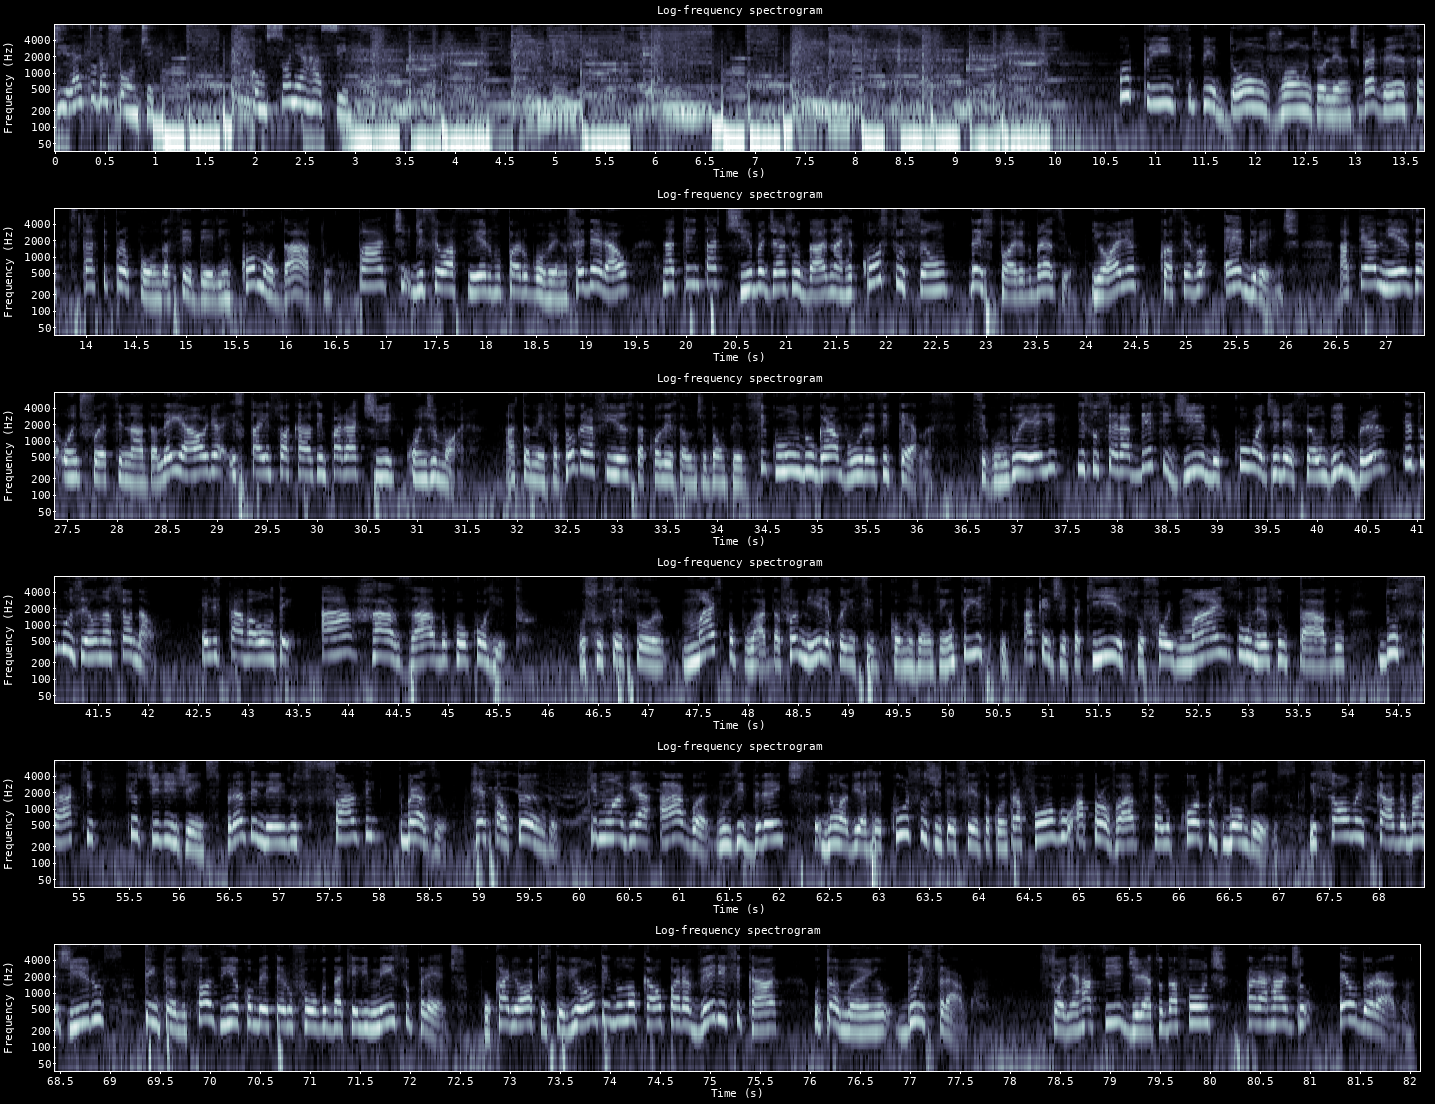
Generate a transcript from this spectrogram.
Direto da Fonte, com Sônia Rassi. O príncipe Dom João de Orleans Bragança está se propondo a ceder em comodato parte de seu acervo para o governo federal na tentativa de ajudar na reconstrução da história do Brasil. E olha que o acervo é grande. Até a mesa onde foi assinada a Lei Áurea está em sua casa em Paraty, onde mora. Há também fotografias da coleção de Dom Pedro II, gravuras e telas. Segundo ele, isso será decidido com a direção do IBRAM e do Museu Nacional. Ele estava ontem arrasado com o ocorrido. O sucessor mais popular da família, conhecido como Joãozinho Príncipe, acredita que isso foi mais um resultado do saque que os dirigentes brasileiros fazem do Brasil. Ressaltando que não havia água nos hidrantes, não havia recursos de defesa contra fogo aprovados pelo Corpo de Bombeiros. E só uma escada Magiros tentando sozinha combater o fogo naquele imenso prédio. O carioca esteve ontem no local para verificar o tamanho do estrago. Sônia Raci, direto da fonte, para a Rádio Eldorado.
